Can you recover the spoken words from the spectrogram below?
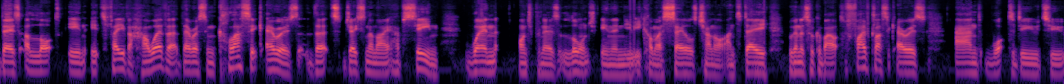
There's a lot in its favor. However, there are some classic errors that Jason and I have seen when entrepreneurs launch in a new e commerce sales channel. And today we're going to talk about five classic errors and what to do to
